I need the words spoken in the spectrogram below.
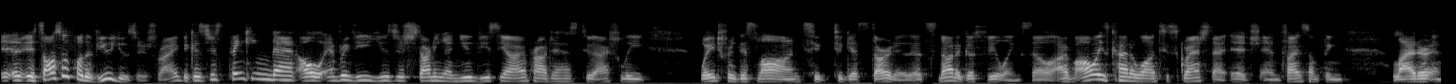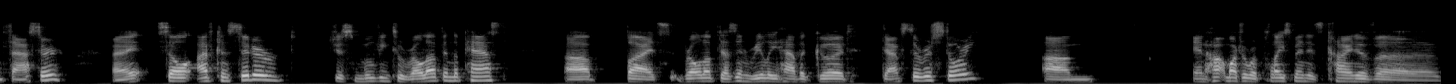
it's also for the Vue users, right? Because just thinking that oh, every Vue user starting a new Vue CLI project has to actually wait for this long to to get started, it's not a good feeling. So I've always kind of wanted to scratch that itch and find something lighter and faster, right? So I've considered just moving to Rollup in the past, uh, but Rollup doesn't really have a good dev server story. Um, and hot module replacement is kind of a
